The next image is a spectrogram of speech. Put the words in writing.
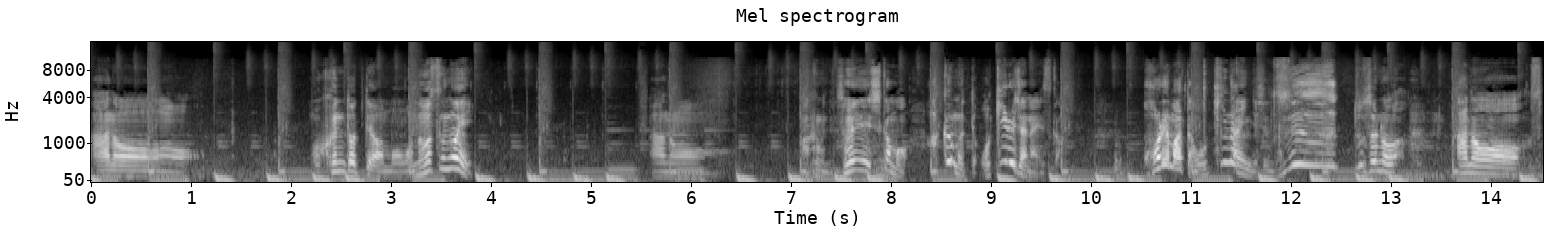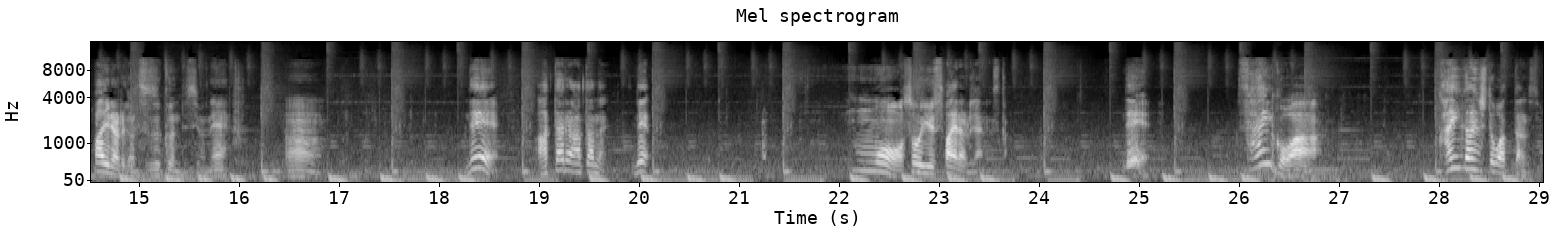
あのー、僕にとってはもうものすごい、あのー、悪夢で。それで、しかも悪夢って起きるじゃないですか。これまた起きないんですよ。ずーっとその、あのー、スパイラルが続くんですよね。うん。で、当たる当たらない。で、もうそういうスパイラルじゃないですか。で、最後は、開眼して終わったんですよ。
